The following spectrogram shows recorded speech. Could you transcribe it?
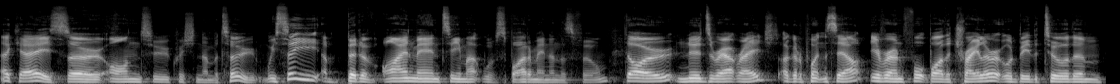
Okay, so on to question number two. We see a bit of Iron Man team up with Spider Man in this film. Though nerds are outraged, I've got to point this out. Everyone thought by the trailer it would be the two of them,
